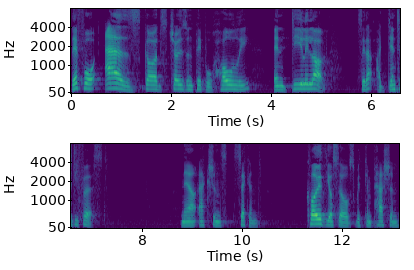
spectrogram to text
Therefore, as God's chosen people, holy and dearly loved. See that? Identity first. Now, actions second. Clothe yourselves with compassion,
